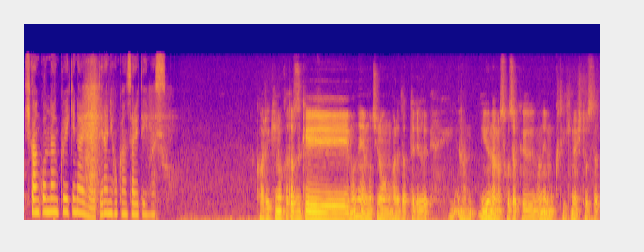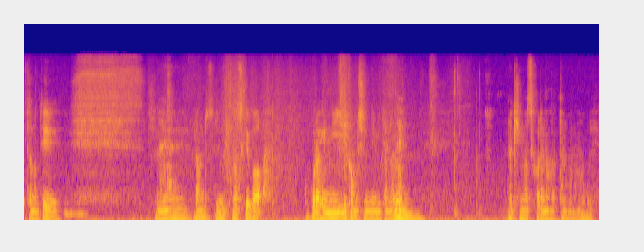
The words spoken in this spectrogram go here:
帰還困難区域内のお寺に保管されています瓦礫の片付けもねもちろんあれだったけどユーナの捜索がね目的の一つだったので、うん、ねランドセルに気がつけばここら辺にいるかもしんねえみたいなね、うん、気がつかれなかったのかなこれ。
